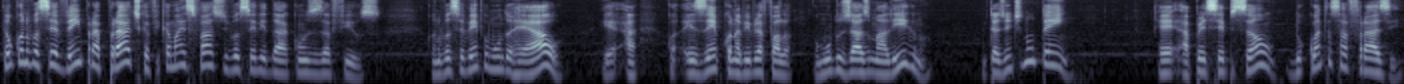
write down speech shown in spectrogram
Então, quando você vem para a prática, fica mais fácil de você lidar com os desafios. Quando você vem para o mundo real, a, exemplo, quando a Bíblia fala o mundo jaz maligno, muita gente não tem é a percepção do quanto essa frase,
